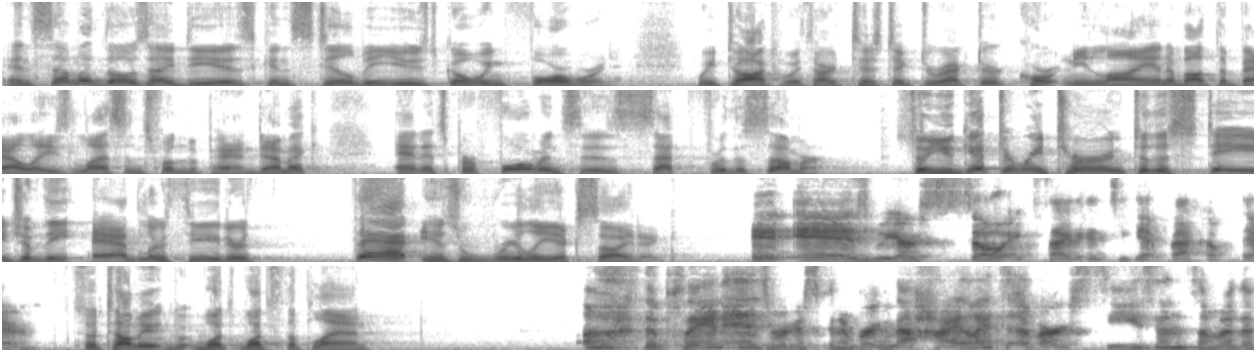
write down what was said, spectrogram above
and some of those ideas can still be used going forward. We talked with artistic director Courtney Lyon about the ballet's lessons from the pandemic and its performances set for the summer. So you get to return to the stage of the Adler Theater. That is really exciting. It is. We are so excited to get back up there. So tell me, what, what's the plan? Uh, the plan is we're just going to bring the highlights of our season, some of the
